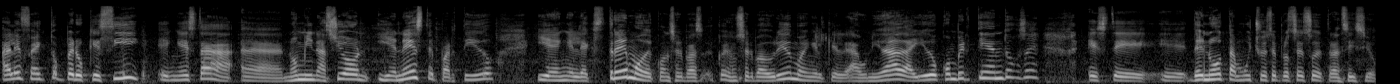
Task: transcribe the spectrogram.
al efecto, pero que sí en esta nominación y en este partido y en el extremo de conservadurismo en el que la unidad ha ido convirtiéndose, este, denota mucho ese proceso de transición.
